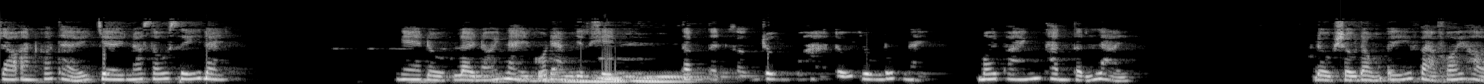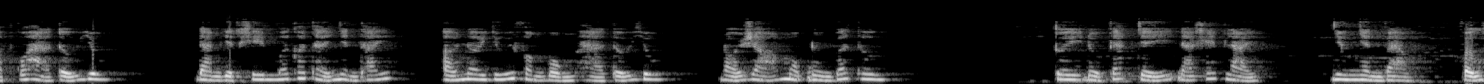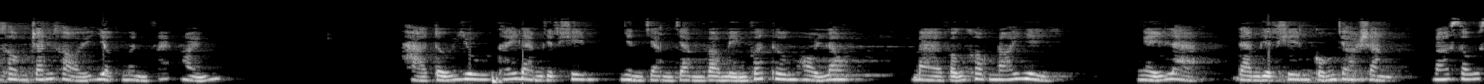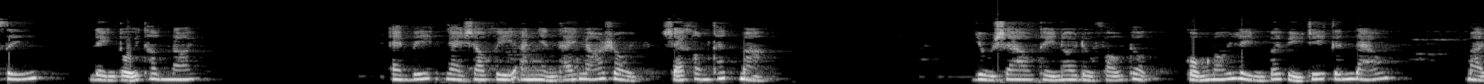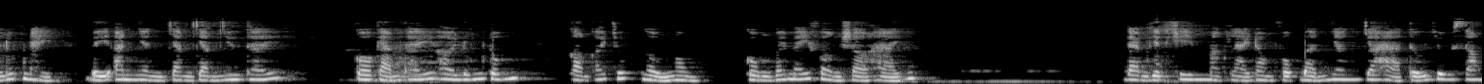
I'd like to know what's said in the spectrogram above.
Sao anh có thể chê nó xấu xí đây? Nghe được lời nói này của đàm dịch khiêm, tâm tình khẩn trương của Hạ Tử Du lúc này mới thoáng thanh tĩnh lại. Được sự đồng ý và phối hợp của Hạ Tử Du, Đàm Dịch Khiêm mới có thể nhìn thấy ở nơi dưới phần bụng Hạ Tử Du nổi rõ một đường vết thương. Tuy được các chỉ đã khép lại, nhưng nhìn vào vẫn không tránh khỏi giật mình phát hoảng. Hạ Tử Du thấy Đàm Dịch Khiêm nhìn chằm chằm vào miệng vết thương hồi lâu, mà vẫn không nói gì. Nghĩ là đàm dịch khiêm cũng cho rằng nó xấu xí, liền tuổi thân nói. Em biết ngay sau khi anh nhìn thấy nó rồi sẽ không thích mà. Dù sao thì nơi được phẫu thuật cũng nối liền với vị trí kín đáo, mà lúc này bị anh nhìn chằm chằm như thế. Cô cảm thấy hơi lúng túng, còn có chút ngượng ngùng, cùng với mấy phần sợ hãi. Đàm dịch khiêm mặc lại đồng phục bệnh nhân cho Hạ Tử Du xong,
